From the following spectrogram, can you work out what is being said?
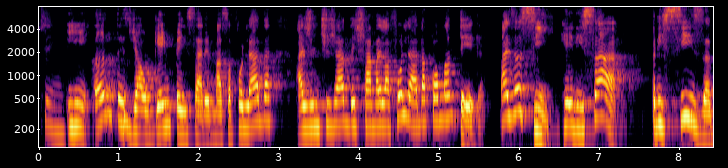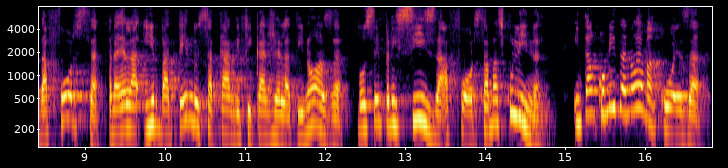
Sim. E antes de alguém pensar em massa folhada, a gente já deixava ela folhada com a manteiga. Mas assim, reriçar precisa da força para ela ir batendo essa carne e ficar gelatinosa, você precisa a força masculina. Então, comida não é uma coisa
